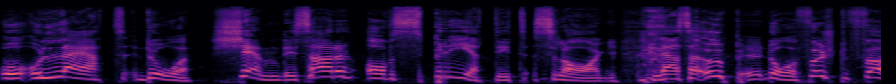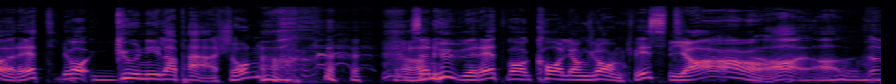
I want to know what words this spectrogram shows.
och, och lät då kändisar av spretigt slag läsa upp då först förrätt, det var Gunilla Persson. Sen huvudrätt var Carl Jan Granqvist. Ja! Ja, ja,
